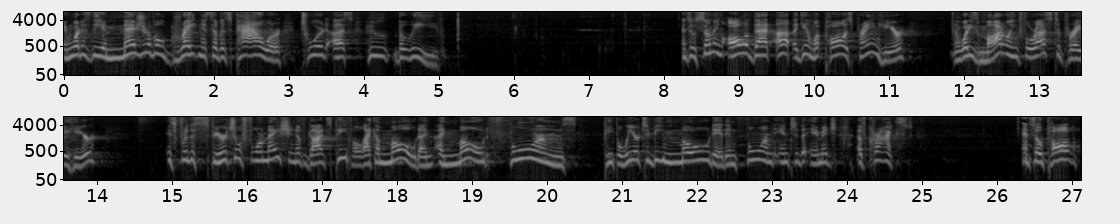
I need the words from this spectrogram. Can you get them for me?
And what is the immeasurable greatness of his power toward us who believe? And so, summing all of that up, again, what Paul is praying here and what he's modeling for us to pray here is for the spiritual formation of God's people, like a mold. A, a mold forms people. We are to be molded and formed into the image of Christ. And so Paul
